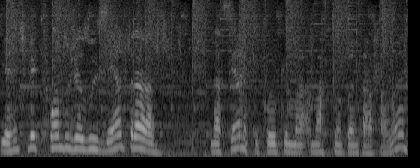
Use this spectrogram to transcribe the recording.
E a gente vê que quando Jesus entra na cena, que foi o que o Marcos Antônio estava falando,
